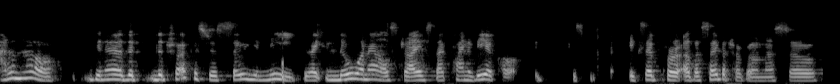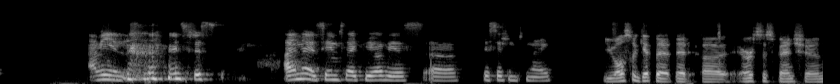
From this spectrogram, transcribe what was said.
I don't know. You know, the the truck is just so unique. Like no one else drives that kind of vehicle, except for other Cybertruck owners. So, I mean, it's just I don't know. It seems like the obvious uh, decision to make. You also get that that uh, air suspension,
